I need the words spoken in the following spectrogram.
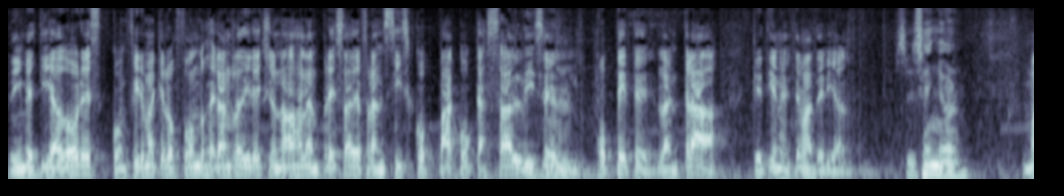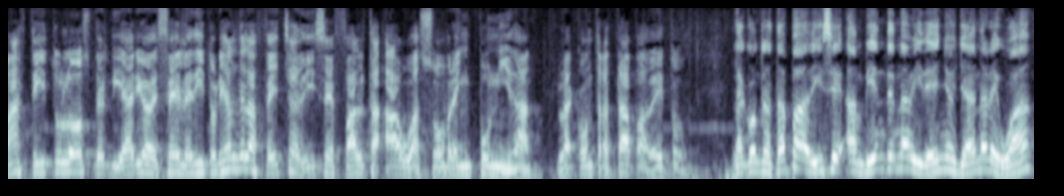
de investigadores confirma que los fondos eran redireccionados a la empresa de Francisco Paco Casal, dice el copete, la entrada que tiene este material. Sí, señor. Más títulos del diario ABC. El editorial de la fecha dice falta agua sobre impunidad. La contratapa, Beto. La contratapa dice ambiente navideño ya en Areguá.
